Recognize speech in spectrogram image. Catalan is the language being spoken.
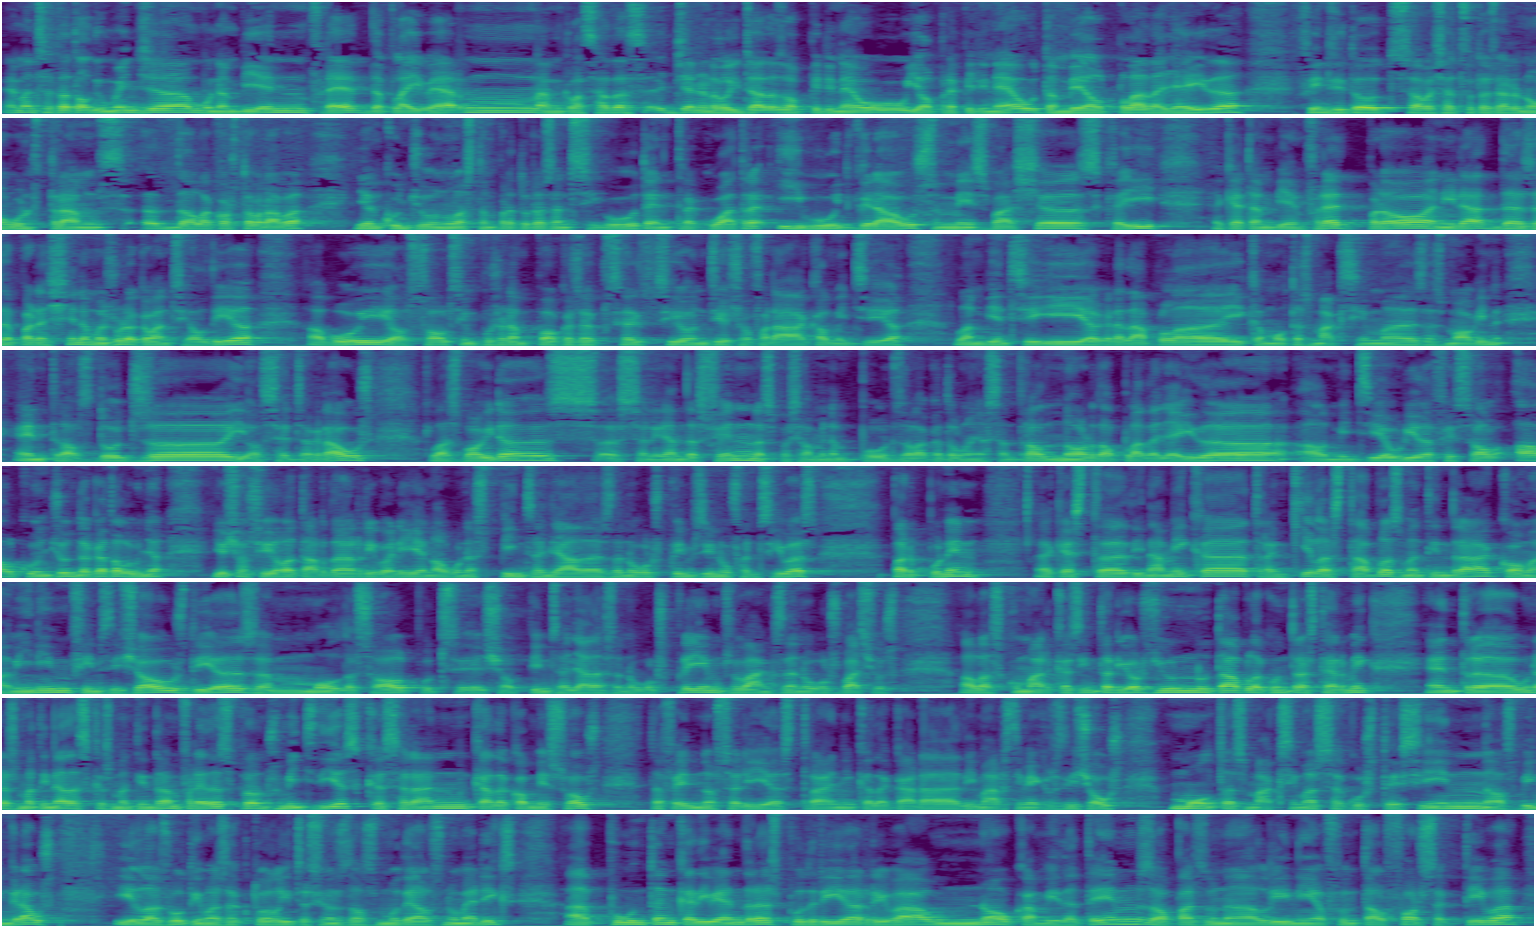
Hem encetat el diumenge amb un ambient fred, de pla hivern, amb glaçades generalitzades al Pirineu i al Prepirineu, també al Pla de Lleida. Fins i tot s'ha baixat sota zero en alguns trams de la Costa Brava i en conjunt les temperatures han sigut entre 4 i 8 graus més baixes que ahir. Aquest ambient fred, però, anirà desapareixent a mesura que avanci el dia. Avui el sol s'imposarà en poques excepcions i això farà que al migdia l'ambient sigui agradable i que moltes màximes es moguin entre els 12 i els 16 graus. Les boires s'aniran desfent, especialment en punts de la Catalunya central, nord del Pla de Lleida. Al migdia hauria de fer sol al conjunt de Catalunya i això sí, a la tarda arribarien algunes pinzellades de núvols prims inofensives per ponent. Aquesta dinàmica tranquil·la, estable, es mantindrà com a mínim fins dijous, dies amb molt de sol, potser això, pinzellades de núvols prims, bancs de núvols baixos a les comarques interiors i un notable contrast tèrmic entre unes matinades que es mantindran fredes però uns migdies que seran cada cop més suaus. De fet, no seria estrany que de cara a dimarts, dimecres, dijous, moltes màximes s'acostessin als 20 graus i les últimes actualitzacions dels models numèrics apunten que divendres podria arribar un nou canvi de temps, el pas d'una línia frontal força activa,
